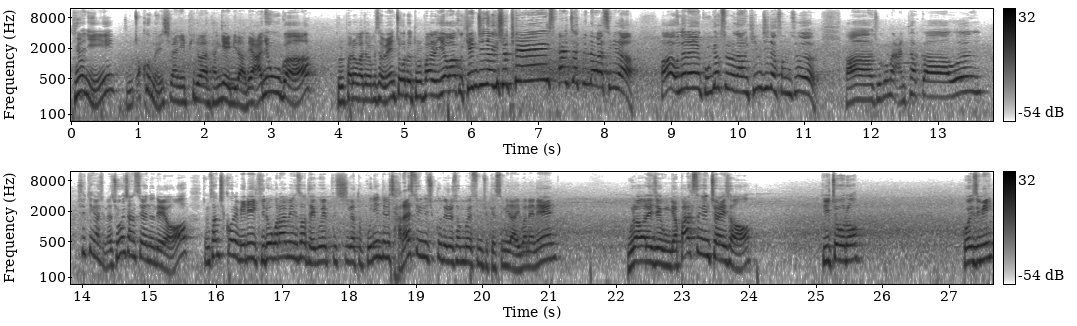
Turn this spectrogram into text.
구현이 조금은 시간이 필요한 단계입니다. 네, 안용우가 돌파를 가져가면서 왼쪽으로 돌파를 이어갔고 김진혁이 슈팅 살짝 빗나갔습니다. 아 오늘은 공격수로 나온 김진혁 선수 아 조금은 안타까운 슈팅이었습니다. 좋은 찬스였는데요. 좀 선취골을 미리 기록을 하면서 대구 FC가 또 본인들이 잘할 수 있는 축구들을 선보였으면 좋겠습니다. 이번에는 우라와레즈의 공격 박스 근처에서 뒤쪽으로 고이즈미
